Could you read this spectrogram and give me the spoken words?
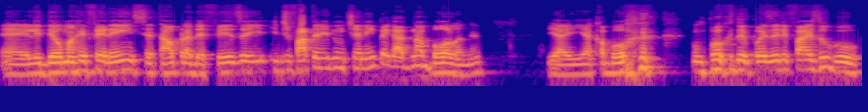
é, ele deu uma referência tal para a defesa e, e, de fato ele não tinha nem pegado na bola, né? E aí acabou um pouco depois ele faz o gol.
